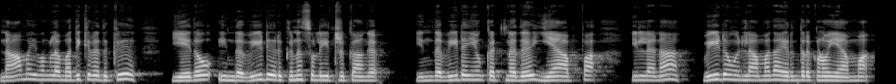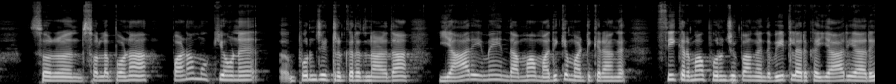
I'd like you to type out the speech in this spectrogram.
நாம் இவங்கள மதிக்கிறதுக்கு? ஏதோ இந்த வீடு இருக்குன்னு சொல்லிகிட்டு இருக்காங்க. இந்த வீடையும் கட்டினது என் அப்பா. இல்லைனா வீடும் இல்லாமல் தான் இருந்திருக்கணும் என் அம்மா. சொல் சொல்லப்போனால் பணம் முக்கியம்னு புரிஞ்சிட்டு இருக்கிறதுனால தான் யாரையுமே இந்த அம்மா மதிக்க மாட்டேங்கிறாங்க சீக்கிரமாக புரிஞ்சுப்பாங்க இந்த வீட்டில் இருக்க யார் யார்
